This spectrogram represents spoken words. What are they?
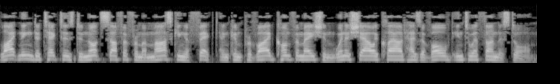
Lightning detectors do not suffer from a masking effect and can provide confirmation when a shower cloud has evolved into a thunderstorm.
